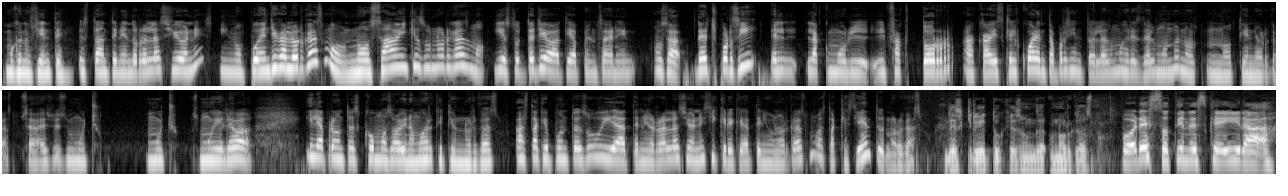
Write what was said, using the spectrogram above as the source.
como que no sienten, están teniendo relaciones y no pueden llegar al orgasmo, no saben que es un orgasmo. Y esto te lleva a ti a pensar en, o sea, de hecho por sí, el, la, como el, el factor acá es que el 40% de las mujeres del mundo no, no tiene orgasmo. O sea, eso es mucho, mucho, es muy elevado. Y la pregunta es cómo sabe una mujer que tiene un orgasmo. ¿Hasta qué punto de su vida ha tenido relaciones y cree que ha tenido un orgasmo? ¿Hasta que siente un orgasmo? Describe tú qué es un, un orgasmo. Por eso tienes que ir a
